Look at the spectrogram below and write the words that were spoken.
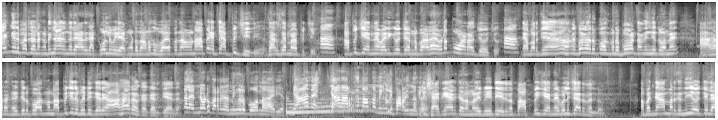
എങ്ങനെ പറ്റാൻ കണ്ടു ഞാൻ ഇന്നലെ അക്കോളി വഴി അങ്ങോട്ട് നടന്നു പോയപ്പോ നമ്മുടെ അപ്പ- എന്റെ അപ്പച്ചിയിൽ സരസമ്മ അപ്പച്ചി. ആ. അപ്പച്ചി എന്നെ വഴിക്ക് വെച്ച് പറഞ്ഞപ്പോ "എടാ, എവിടെ പോടാ ചോദിച്ചു. ആ. ഞാൻ പറഞ്ഞു "ആ, ഇവിടെ ഒരു പോകാൻ പറഞ്ഞു പോകണ്ട നിങ്ങോട്ട് വന്നേ. ആഹാരം കഴിച്ചിട്ട് പോകാൻ പറഞ്ഞു അപ്പിച്ചിട്ട് വീട്ടിൽ കയറി ആഹാരമൊക്കെ കഴിച്ചത് നിങ്ങൾ എന്നോട് പറഞ്ഞത് നിങ്ങൾ പോകുന്ന കാര്യം. ഞാൻ ഞാൻ അറിഞ്ഞതാണോ നിങ്ങൾ ഈ പറയുന്നത്? ശനിയാഴ്ച നമ്മൾ വീട്ടിൽ ഇരുന്നപ്പോ അപ്പച്ചി എന്നെ വിളിച്ചായിരുന്നല്ലോ. അപ്പൊ ഞാൻ പറഞ്ഞു നീ ചോദിച്ചില്ല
